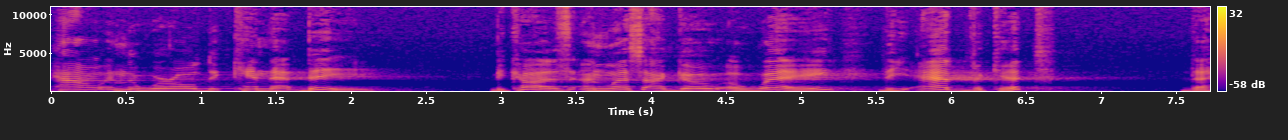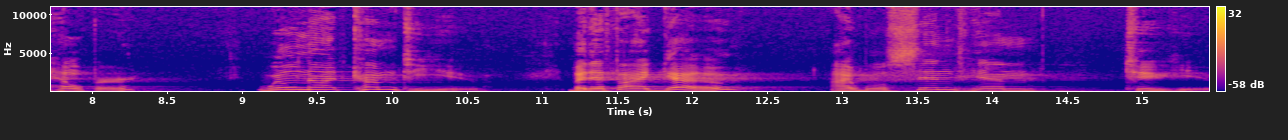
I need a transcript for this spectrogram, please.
How in the world can that be? Because unless I go away, the advocate, the helper, will not come to you. But if I go, I will send him to you.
